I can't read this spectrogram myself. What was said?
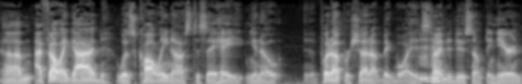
um, I felt like God was calling us to say, hey, you know, put up or shut up, big boy. It's mm-hmm. time to do something here. And,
